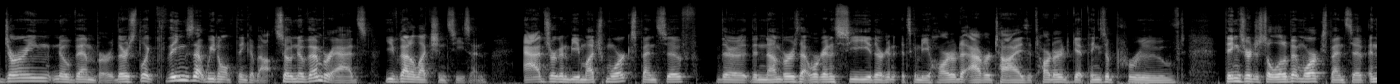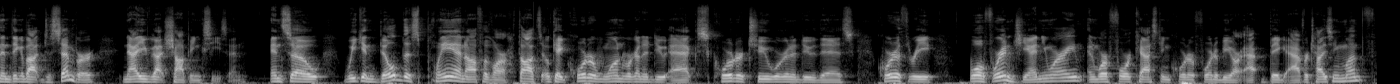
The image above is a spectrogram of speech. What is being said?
during November, there's like things that we don't think about. So November ads, you've got election season. Ads are going to be much more expensive. The the numbers that we're going to see, they're to, it's going to be harder to advertise. It's harder to get things approved. Things are just a little bit more expensive. And then think about December. Now you've got shopping season. And so we can build this plan off of our thoughts. Okay, quarter one, we're going to do X. Quarter two, we're going to do this. Quarter three, well, if we're in January and we're forecasting quarter four to be our big advertising month,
